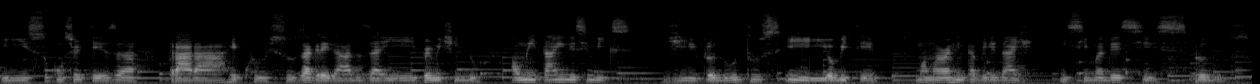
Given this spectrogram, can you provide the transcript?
e isso com certeza trará recursos agregados aí, permitindo aumentar ainda esse mix de produtos e obter uma maior rentabilidade em cima desses produtos.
